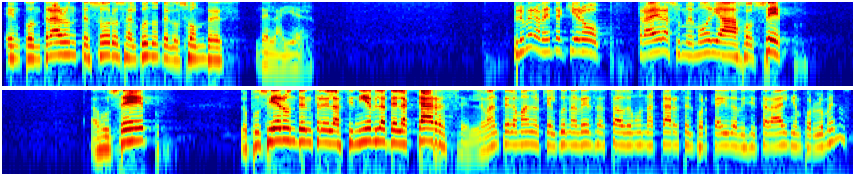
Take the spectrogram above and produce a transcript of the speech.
encontraron tesoros algunos de los hombres del ayer? Primeramente quiero traer a su memoria a José. A José lo pusieron de entre las tinieblas de la cárcel. Levante la mano el que alguna vez ha estado en una cárcel porque ha ido a visitar a alguien por lo menos.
